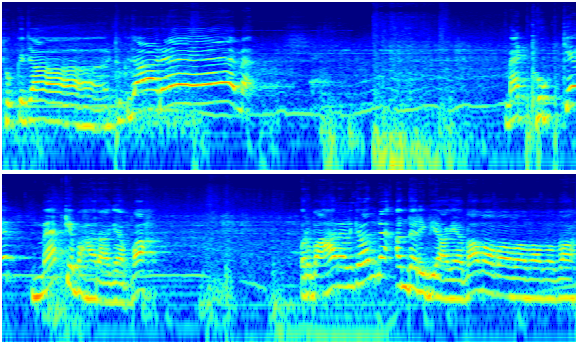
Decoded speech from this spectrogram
ठुक जा ठुक जा रे, मैं मैं ठुक के मैप के बाहर आ गया, वाह। और बाहर आने के बाद मैं अंदर भी आ गया, वाह वाह वाह वाह वाह वाह। वाह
